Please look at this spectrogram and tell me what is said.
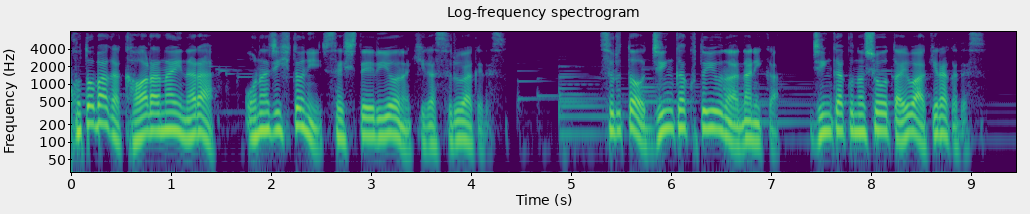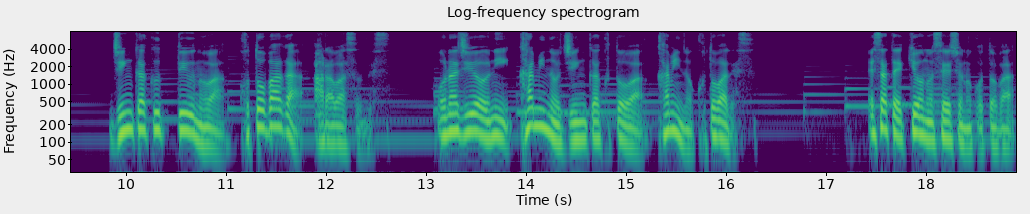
言葉が変わらないなら同じ人に接しているような気がするわけです。すると人格というのは何か？人格の正体は明らかです。人格っていうのは言葉が表すんです。同じように神の人格とは神の言葉です。さて今日の聖書の言葉。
